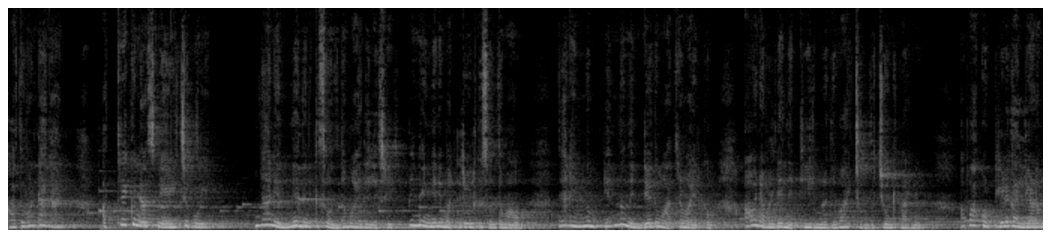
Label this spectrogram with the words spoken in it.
അതുകൊണ്ടാണ് ഞാൻ അത്രയ്ക്കും ഞാൻ സ്നേഹിച്ചു പോയി. ഞാൻ എന്നേ നിനക്ക് സ്വന്തമായതല്ലേ ശ്രീ? പിന്നെ എങ്ങനെ മറ്റൊരുവൾക്ക് സ്വന്തമാവും? ഞാൻ എന്നും എന്നും നിന്റേത് മാത്രമായിരിക്കും. അവൻ അവളുടെ നെറ്റിയിൽ മൃദുവായി ചുംബിച്ചുകൊണ്ട് പറഞ്ഞു അപ്പോൾ ആ കുട്ടിയുടെ കല്യാണം.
